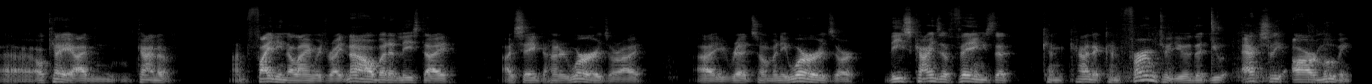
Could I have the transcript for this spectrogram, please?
Uh, okay, I'm kind of I'm fighting the language right now, but at least I I saved 100 words or I I read so many words or these kinds of things that can kind of confirm to you that you actually are moving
